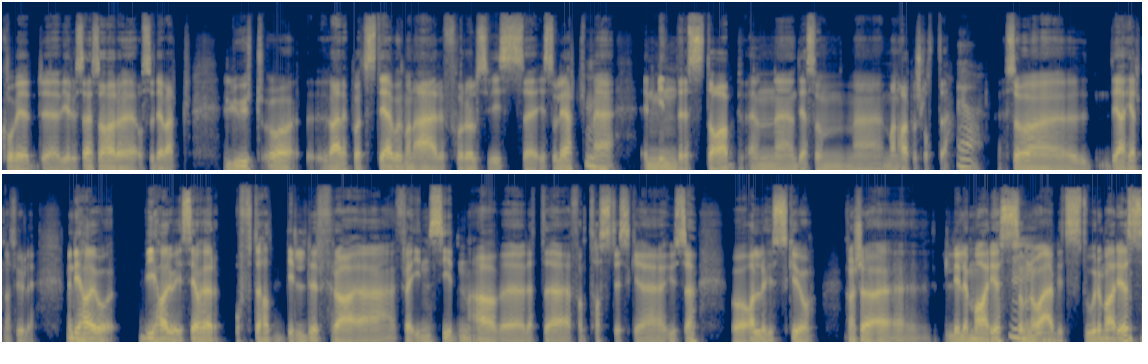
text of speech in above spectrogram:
covid så har også det vært lurt å være på et sted hvor man er forholdsvis isolert, mm. med en mindre stab enn det som man har på Slottet. Ja. Så det er helt naturlig. Men de har jo, vi har jo i Se og Hør ofte hatt bilder fra, eh, fra innsiden av eh, dette fantastiske huset, og alle husker jo kanskje uh, lille Marius, som nå er blitt store Marius.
